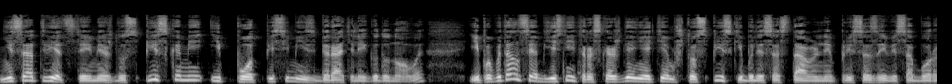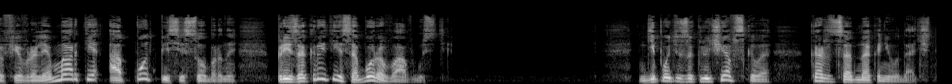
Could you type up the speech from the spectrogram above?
несоответствие между списками и подписями избирателей Годунова и попытался объяснить расхождение тем, что списки были составлены при созыве собора в феврале-марте, а подписи собраны при закрытии собора в августе. Гипотеза Ключевского кажется, однако, неудачной.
